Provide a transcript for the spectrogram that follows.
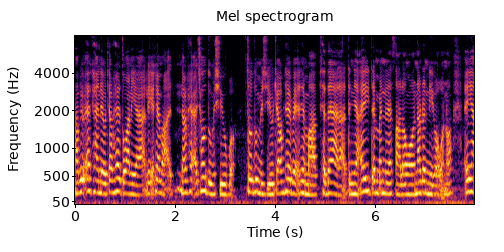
နောက်ပြီးအခန်းတွေကိုကြောက်ထက်သွားနေရတာလေအထက်မှာနောက်ထပ်အချုပ်သူမရှိဘူးပေါ့အချုပ်သူမရှိဘူးကြောက်ထက်ပဲအထက်မှာဖြတ်တန်းရတာတညာအဲ့ဒီ10မိနစ်နဲ့စာလုံးရောနောက်တစ်နေ့ရောပေါ့နော်အိမ်က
